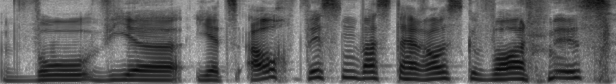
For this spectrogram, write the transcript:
wo wir jetzt auch wissen, was da heraus geworden ist.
